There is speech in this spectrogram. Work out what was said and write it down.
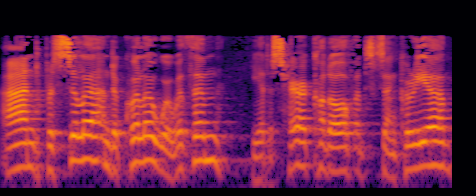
And Priscilla and Aquila were with him. He had his hair cut off at Cenchrea,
